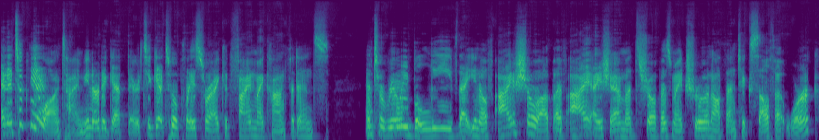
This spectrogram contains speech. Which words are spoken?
and it took me a long time, you know, to get there, to get to a place where I could find my confidence and to really believe that, you know, if I show up, if I, Ayesha Ahmed, show up as my true and authentic self at work,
